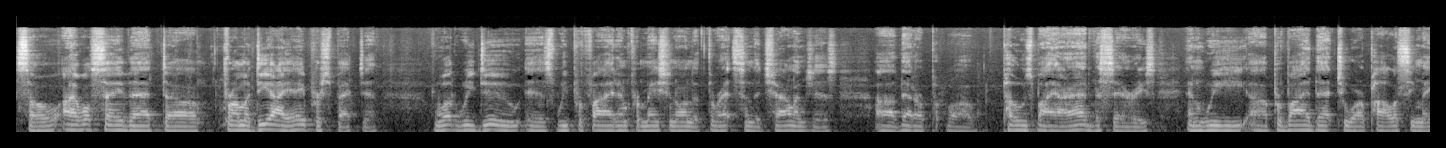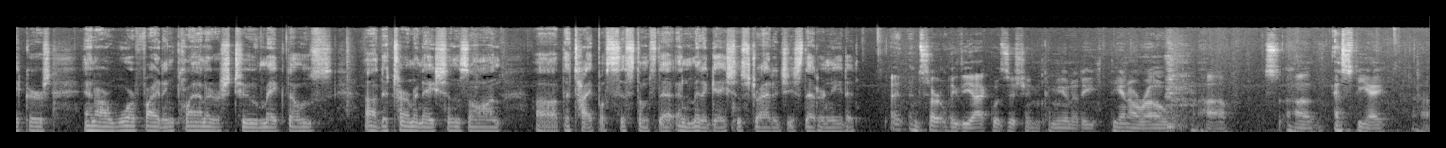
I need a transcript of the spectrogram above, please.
So I will say that uh, from a DIA perspective, what we do is we provide information on the threats and the challenges uh, that are uh, posed by our adversaries, and we uh, provide that to our policymakers and our warfighting planners to make those uh, determinations on uh, the type of systems that and mitigation strategies that are needed. And and certainly the acquisition community, the NRO, uh, uh, SDA, uh,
